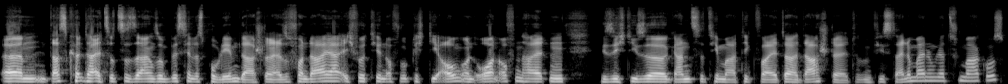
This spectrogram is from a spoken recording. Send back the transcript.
ähm, das könnte halt sozusagen so ein bisschen das Problem darstellen. Also von daher, ich würde hier noch wirklich die Augen und Ohren offen halten, wie sich diese ganze Thema Thematik weiter darstellt. Und wie ist deine Meinung dazu, Markus?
